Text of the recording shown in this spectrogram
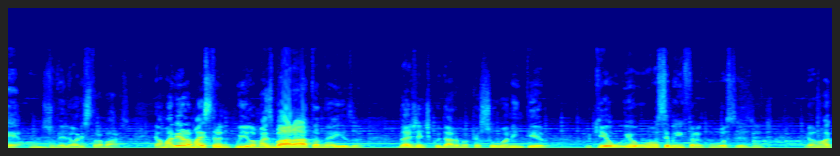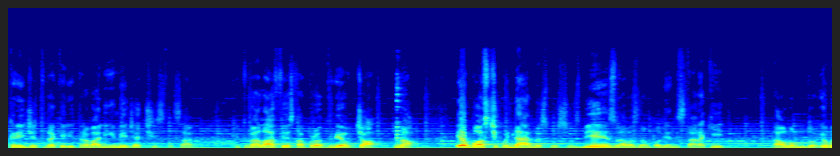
é um dos melhores trabalhos. É a maneira mais tranquila, mais barata, né, Isa, da gente cuidar uma pessoa o ano inteiro. Porque eu, eu vou ser bem franco com vocês, gente. Eu não acredito daquele trabalhinho imediatista, sabe? Que tu vai lá, fez, tá pronto e deu, tchau. Não. Eu gosto de cuidar das pessoas, mesmo elas não podendo estar aqui ao longo do. Eu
